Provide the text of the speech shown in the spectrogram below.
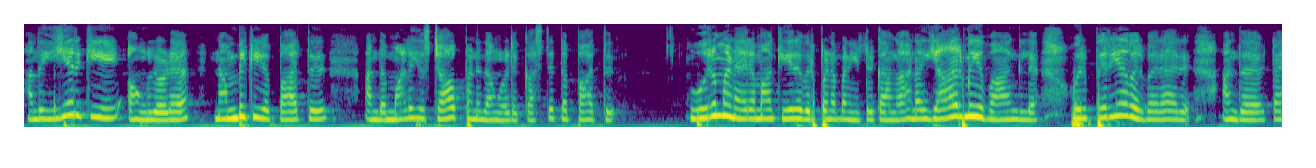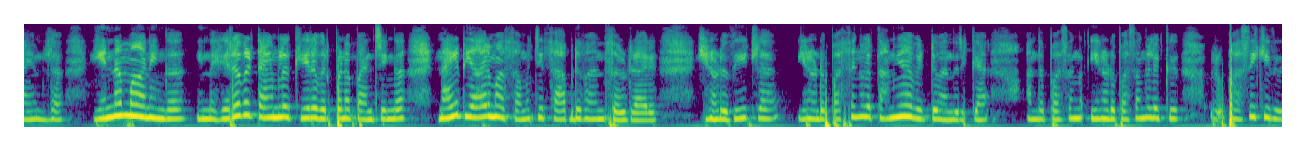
அந்த இயற்கையை அவங்களோட நம்பிக்கையை பார்த்து அந்த மழையை ஸ்டாப் பண்ணுது அவங்களோட கஷ்டத்தை பார்த்து. ஒரு மணி நேரமாக கீரை விற்பனை பண்ணிகிட்ருக்காங்க இருக்காங்க. ஆனால் யாருமே வாங்கலை. ஒரு பெரியவர் வராரு அந்த டைமில் என்னம்மா நீங்கள் இந்த இரவு டைமில் கீரை விற்பனை பண்ணுறீங்க நைட் யாரும்மா சமைச்சு சாப்பிடுவேன்னு சொல்கிறாரு என்னோடய வீட்டில் என்னோட பசங்களை தனியாக விட்டு வந்திருக்கேன். அந்த பசங்க என்னோடய பசங்களுக்கு பசிக்குது.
